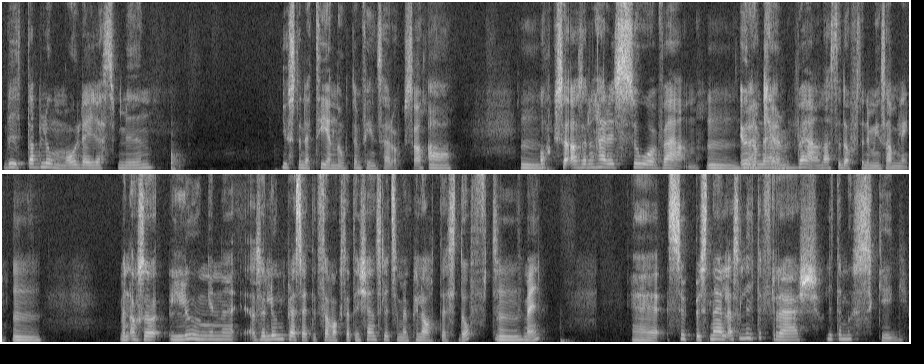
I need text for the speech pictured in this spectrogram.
vita blommor, det är jasmin. Just den där tenoten finns här också. Ja. Också, alltså, den här är så vän. Mm, jag undrar om det här är den vänaste doften i min samling. Mm. Men också lugn, alltså lugn på det sättet som också att det känns lite som en pilatesdoft Mm. för mig. Eh, supersnäll, alltså lite fräsch, lite muskig.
